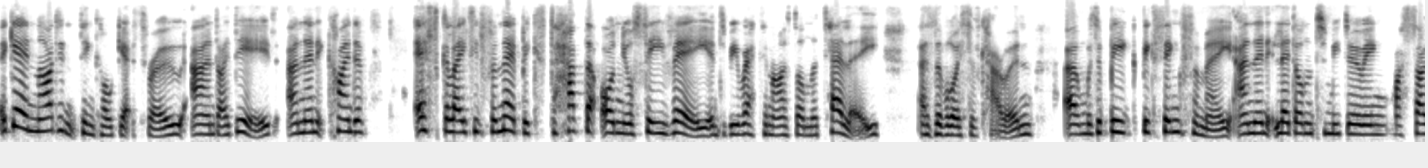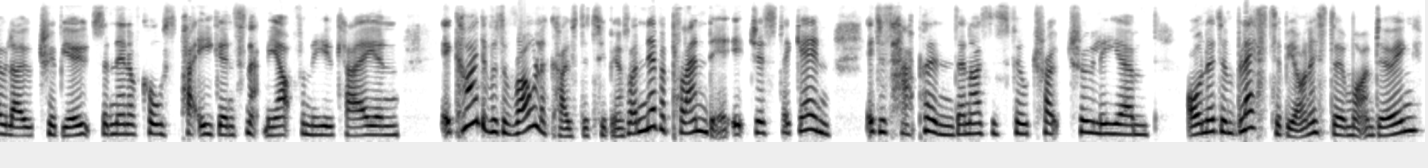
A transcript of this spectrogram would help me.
Again, I didn't think I'd get through, and I did. And then it kind of escalated from there because to have that on your CV and to be recognised on the telly as the voice of Karen um, was a big, big thing for me. And then it led on to me doing my solo tributes. And then, of course, Pat Egan snapped me up from the UK. And it kind of was a roller coaster, to be honest. I never planned it. It just, again, it just happened. And I just feel tr- truly um, honoured and blessed, to be honest, doing what I'm doing.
